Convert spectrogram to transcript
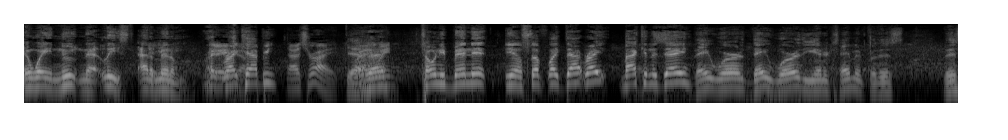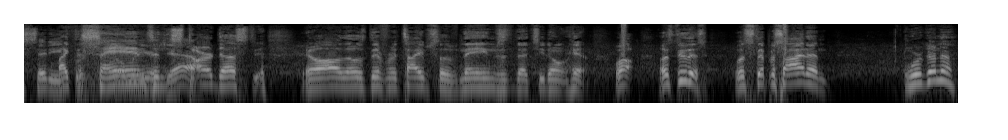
and Wayne Newton at least at a minimum, right? Right, go. Cappy? That's right. Yeah. Right, Okay. Wayne- Tony Bennett, you know, stuff like that, right? Back in the day, They were they were the entertainment for this this city, like for the Sands years. and Yeah. Stardust, you know, all those different types of names that you don't hear. Well, let's do this. Let's step aside and we're gonna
